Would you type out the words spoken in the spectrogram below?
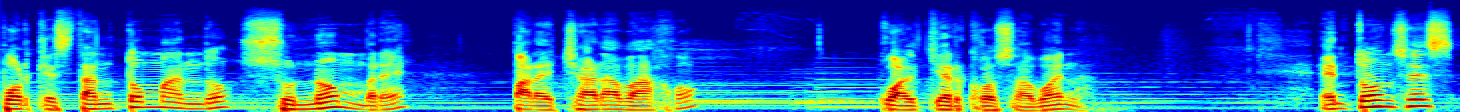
porque están tomando su nombre para echar abajo cualquier cosa buena. Entonces,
